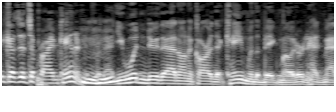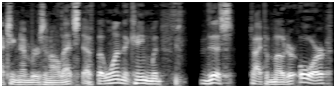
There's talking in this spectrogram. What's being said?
Because it's a prime candidate for that. Mm-hmm. You wouldn't do that on a car that came with a big motor and had matching numbers and all that stuff, but one that came with this type of motor or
